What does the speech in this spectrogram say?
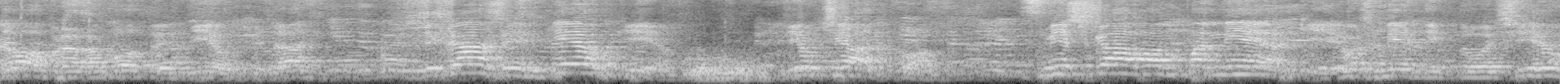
добро работают девки, да? Ты кажем, девки, девчатку, с мешка вам по мерке. Его ж медник научил.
